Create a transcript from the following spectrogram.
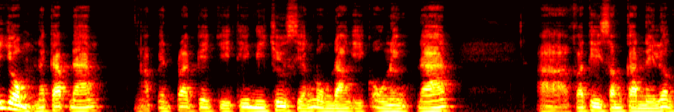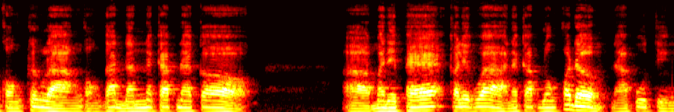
นิยมนะครับนะอ่าเป็นพระเกจิที่มีชื่อเสียงโด่งดังอีกองค์หนึ่งนะอ่าก็ที่สำคัญในเรื่องของเครื่องรางของท่านนั้นนะครับนะก็ไม่ได้แพ้เขาเรียกว่านะครับหลวงพ่อเดิมนะพูดถึง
